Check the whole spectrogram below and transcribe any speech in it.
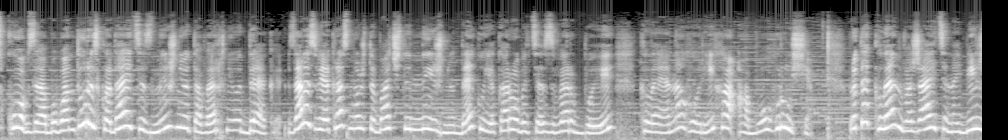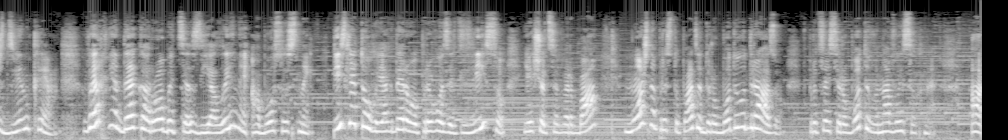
Корпус кобзи або бандури складається з нижньої та верхньої деки. Зараз ви якраз можете бачити нижню деку, яка робиться з верби, клена, горіха або груші. Проте клен вважається найбільш дзвінким. Верхня дека робиться з ялини або сосни. Після того, як дерево привозять з лісу, якщо це верба, можна приступати до роботи одразу. В процесі роботи вона висохне. А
